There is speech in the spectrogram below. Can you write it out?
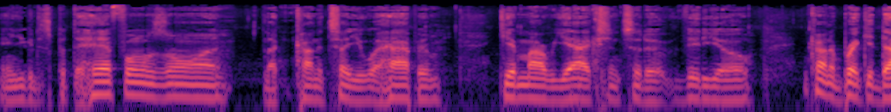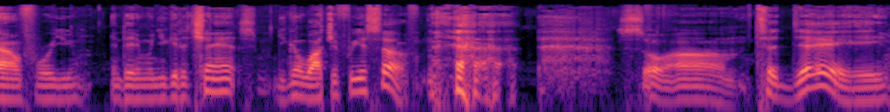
and you can just put the headphones on and I can kind of tell you what happened, give my reaction to the video and kind of break it down for you. And then when you get a chance, you can watch it for yourself. so um, today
